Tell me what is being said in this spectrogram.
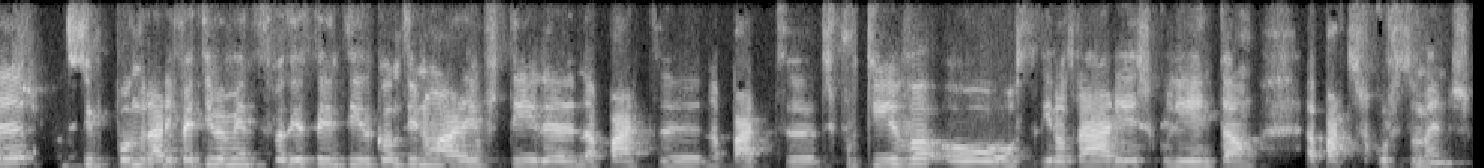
uh, tive que ponderar efetivamente se fazia sentido continuar a investir uh, na parte, na parte desportiva ou, ou, seguir outra área, escolhi então a parte dos recursos humanos.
